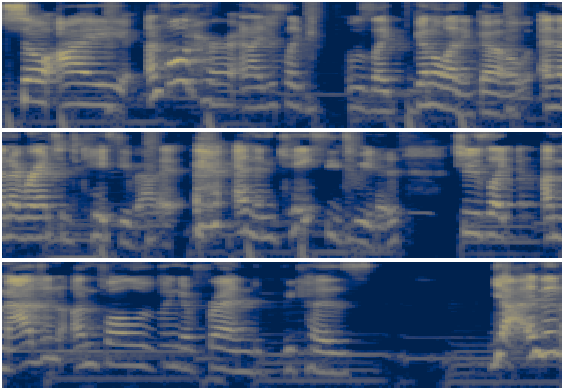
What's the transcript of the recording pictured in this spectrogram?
So I unfollowed her and I just like was like gonna let it go. And then I ranted to Casey about it. and then Casey tweeted, she was like, imagine unfollowing a friend because yeah, and then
